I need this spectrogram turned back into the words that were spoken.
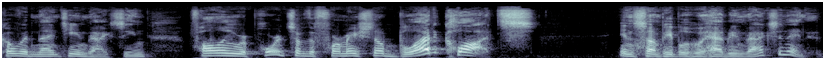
COVID 19 vaccine following reports of the formation of blood clots in some people who had been vaccinated.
